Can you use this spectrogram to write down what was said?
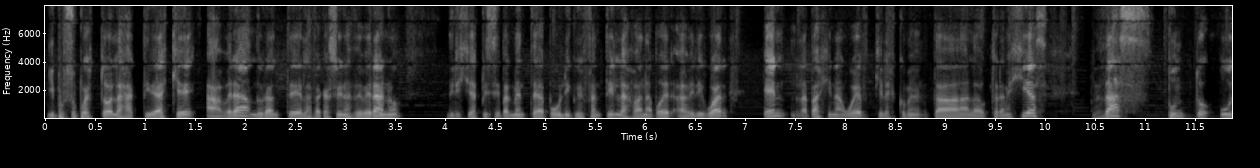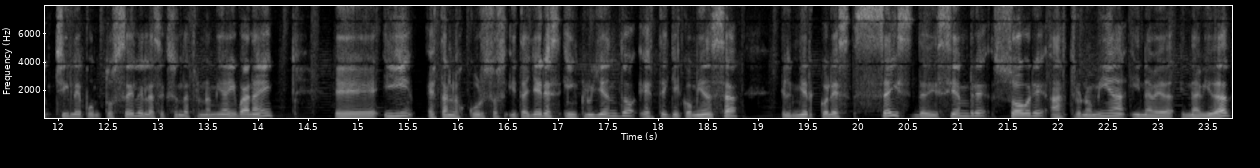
Y por supuesto las actividades que habrá durante las vacaciones de verano, dirigidas principalmente a público infantil, las van a poder averiguar en la página web que les comentaba la doctora Mejías, das.uchile.cl, en la sección de astronomía, y van ahí. Eh, y están los cursos y talleres, incluyendo este que comienza el miércoles 6 de diciembre sobre astronomía y Navidad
